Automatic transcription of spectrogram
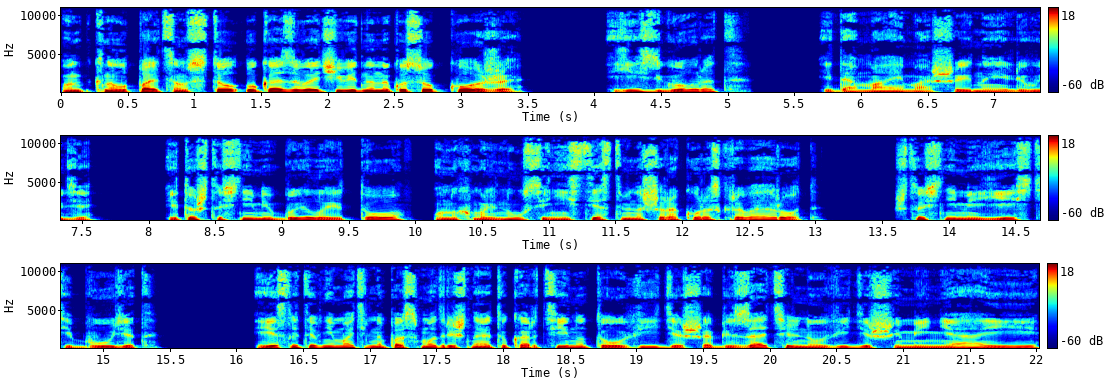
Он ткнул пальцем в стол, указывая, очевидно, на кусок кожи. Есть город, и дома, и машины, и люди. И то, что с ними было, и то... Он ухмыльнулся, неестественно широко раскрывая рот. Что с ними есть и будет, если ты внимательно посмотришь на эту картину, то увидишь, обязательно увидишь и меня, и...»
